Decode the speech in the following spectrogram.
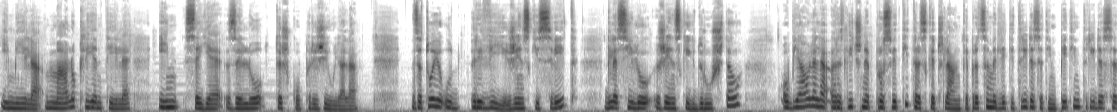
imela malo klientele in se je zelo težko preživljala. Zato je v reviji Ženski svet, glasilu ženskih društev, objavljala različne prosvetiteljske članke, predvsem med leti 30 in 35,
